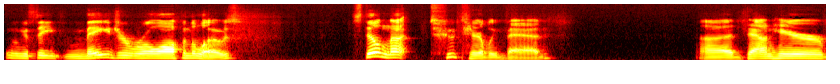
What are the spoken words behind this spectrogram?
you can see major roll-off in the lows. Still not too terribly bad. Uh, down here,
